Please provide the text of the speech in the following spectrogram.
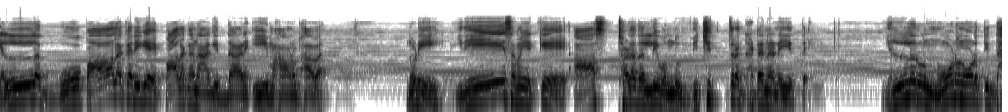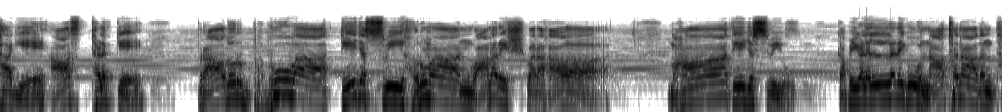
ಎಲ್ಲ ಗೋಪಾಲಕರಿಗೆ ಪಾಲಕನಾಗಿದ್ದಾನೆ ಈ ಮಹಾನುಭಾವ. ನೋಡಿ, ಇದೇ ಸಮಯಕ್ಕೆ ಆ ಸ್ಥಳದಲ್ಲಿ ಒಂದು ವಿಚಿತ್ರ ಘಟನೆ ನಡೆಯುತ್ತೆ. ಎಲ್ಲರೂ ನೋಡು ನೋಡುತ್ತಿದ್ದ ಹಾಗೆಯೇ ಆ ಸ್ಥಳಕ್ಕೆ ಪ್ರಾದುರ್ಬಭೂವ ತೇಜಸ್ವಿ ಹನುಮಾನ್ ವಾನರೇಶ್ವರ. ಮಹಾ ತೇಜಸ್ವಿಯು ಕಪಿಗಳೆಲ್ಲರಿಗೂ ನಾಥನಾದಂಥ,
